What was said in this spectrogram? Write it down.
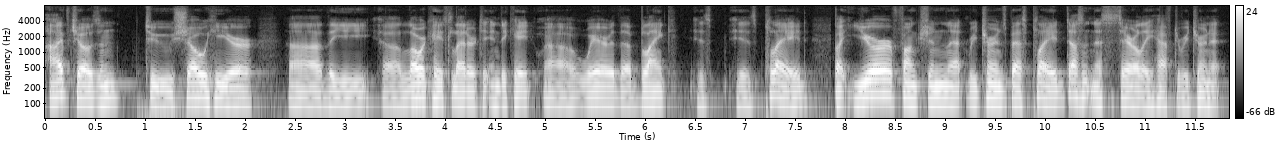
I've chosen to show here uh, the uh, lowercase letter to indicate uh, where the blank is, is played, but your function that returns best played doesn't necessarily have to return it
